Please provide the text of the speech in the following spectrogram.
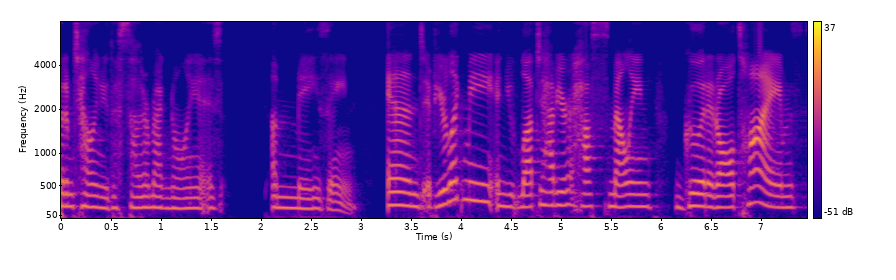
But I'm telling you, the Southern Magnolia is amazing. And if you're like me and you love to have your house smelling good at all times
